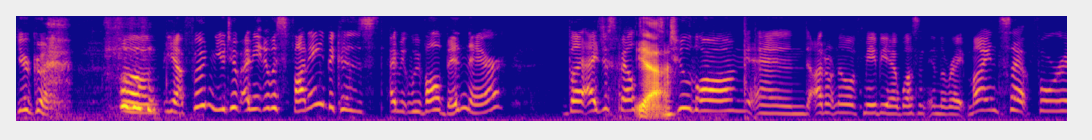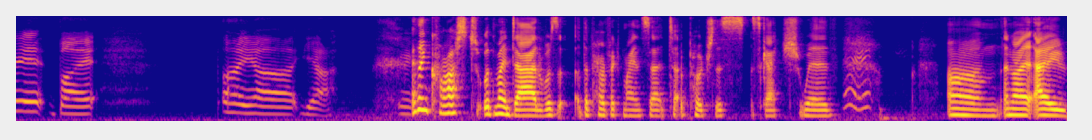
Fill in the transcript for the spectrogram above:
You're good. Um, yeah, Food and YouTube. I mean, it was funny because I mean we've all been there, but I just felt it Yeah. was too long, and I don't know if maybe I wasn't in the right mindset for it, but I uh yeah. I think crossed with my dad was the perfect mindset to approach this sketch with. Um, and I, I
